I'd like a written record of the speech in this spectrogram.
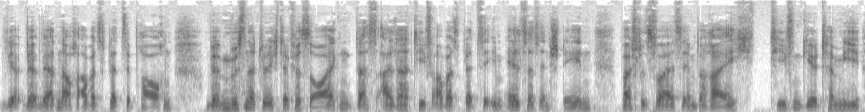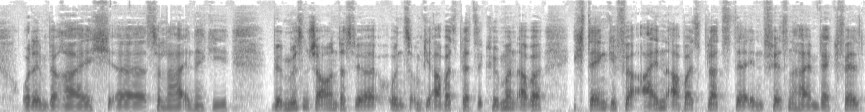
wir, wir werden auch Arbeitsplätze brauchen. Und wir müssen natürlich dafür sorgen, dass Alternativarbeitsplätze im Elsass entstehen, beispielsweise im Bereich Tiefengeothermie oder im Bereich äh, Solarenergie. Wir müssen schauen, dass wir uns um die Arbeitsplätze kümmern, aber ich denke, für einen Arbeitsplatz, der in Fessenheim wegfällt,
